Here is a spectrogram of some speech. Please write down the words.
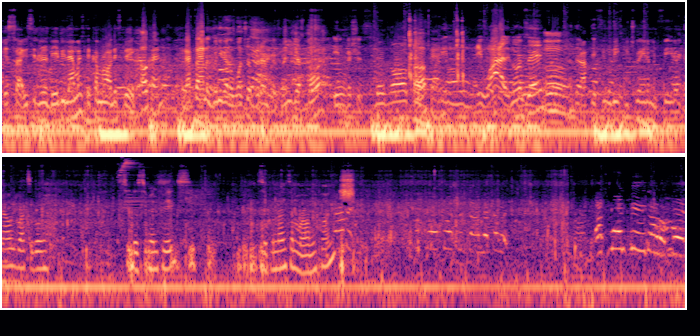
this uh, side. You see the little baby lemons? They come around this big. Okay. And that time is when you gotta watch out for them because when you just born, they eat fishes. They go okay. Okay. They, they wild, you know what I'm saying? Mm. And then after a few weeks, we train them and feed them. Right Now we're about to go see the swimming pigs. Sipping on some round punch. That's one pig out of there.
